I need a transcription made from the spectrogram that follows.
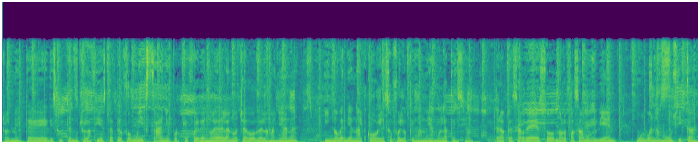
Realmente disfruté mucho la fiesta, pero fue muy extraño porque fue de 9 de la noche a 2 de la mañana y no vendían alcohol, eso fue lo que más me llamó la atención. Pero a pesar de eso, nos lo pasamos bien, muy buena música.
